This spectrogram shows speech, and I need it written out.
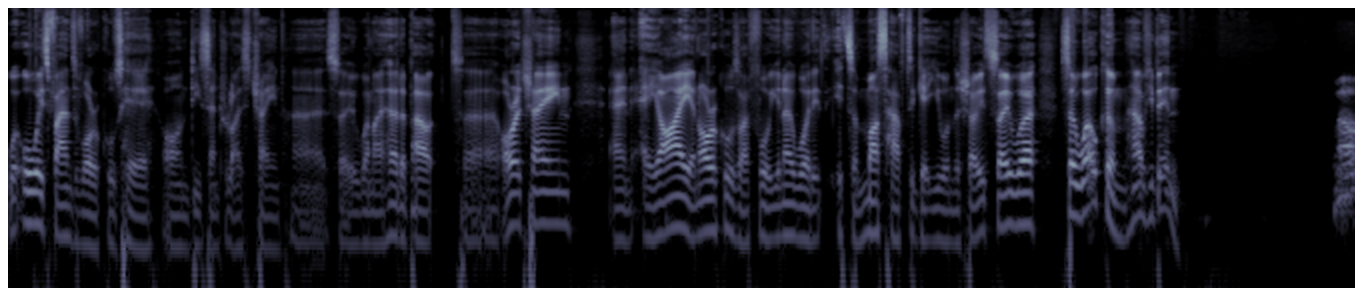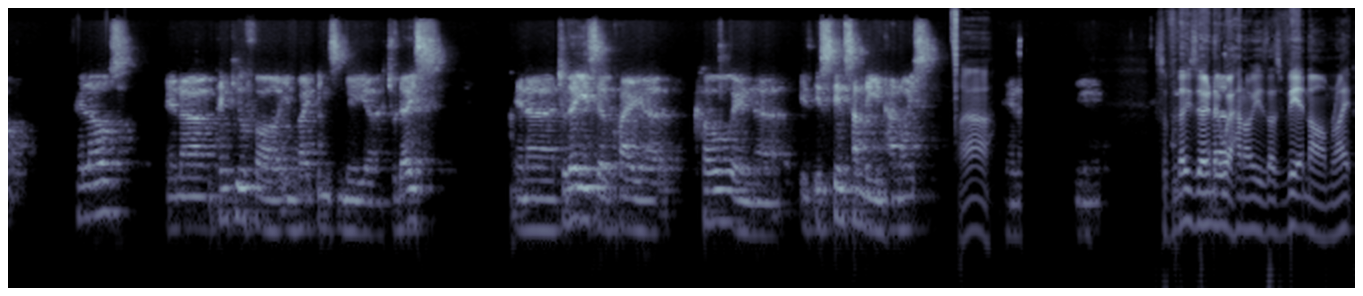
we're always fans of oracles here on Decentralized Chain. Uh, so when I heard about uh, Oraichain and AI and oracles, I thought, you know what, it, it's a must-have to get you on the show. So, uh, so welcome. How have you been? Well, hello, and uh, thank you for inviting me uh, today. And uh, today is uh, quite uh, cold, and uh, it, it's still sunny in Hanoi. Ah. And, yeah. So for those who don't know where Hanoi is, that's Vietnam, right?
